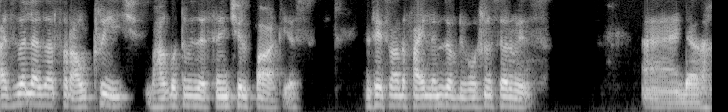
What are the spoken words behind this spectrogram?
as well as our for outreach. Bhagavatam is an essential part, yes. And it's one of the five limbs of devotional service. And uh,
